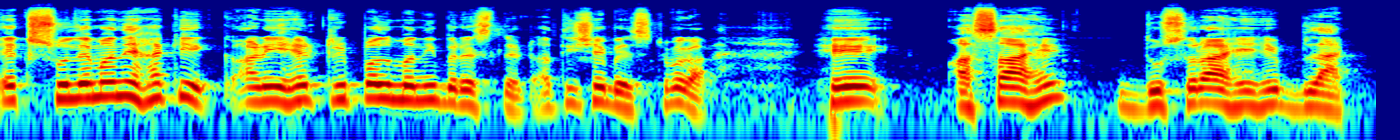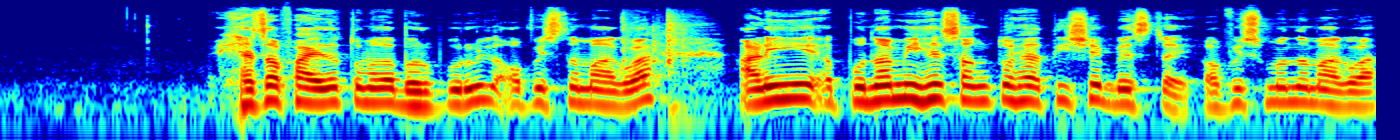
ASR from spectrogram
एक सुलेमानी हकीक आणि हे ट्रिपल मनी ब्रेसलेट अतिशय बेस्ट बघा हे असं आहे दुसरं आहे हे ब्लॅक. ह्याचा फायदा तुम्हाला भरपूर होईल. ऑफिसनं मागवा. आणि पुन्हा मी हे सांगतो हे अतिशय बेस्ट आहे. ऑफिसमधनं मागवा.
